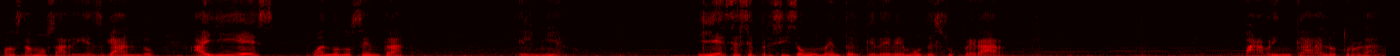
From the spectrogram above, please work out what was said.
cuando estamos arriesgando, ahí es cuando nos entra el miedo. Y es ese preciso momento el que debemos de superar para brincar al otro lado,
